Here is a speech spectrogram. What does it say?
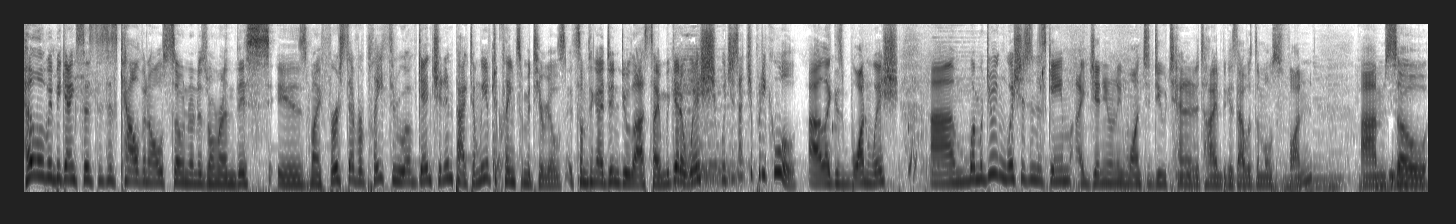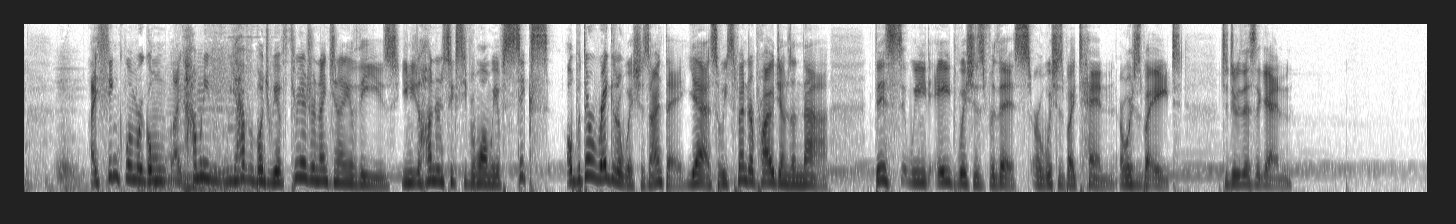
Hello baby gangsters, this is Calvin, also known as Roamer, and this is my first ever playthrough of Genshin Impact, and we have to claim some materials. It's something I didn't do last time. We get a wish, which is actually pretty cool, uh, like this one wish. Um, when we're doing wishes in this game, I genuinely want to do 10 at a time because that was the most fun. Um, so I think when we're going, like how many, we have a bunch, we have 399 of these. You need 160 for one, we have six, oh, but they're regular wishes, aren't they? Yeah, so we spend our Primogems on that. This, we need 8 wishes for this, or wishes by 10, or wishes by 8, to do this again.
